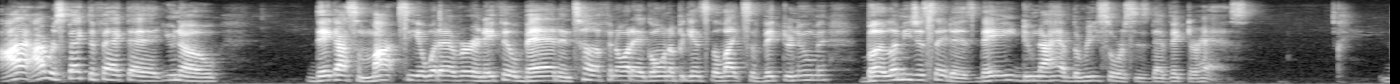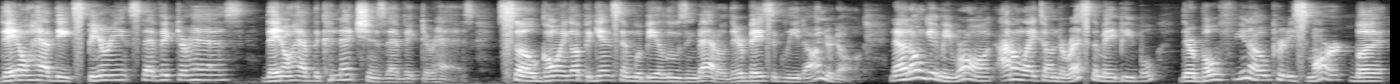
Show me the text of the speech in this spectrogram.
I I respect the fact that, you know, they got some moxie or whatever and they feel bad and tough and all that going up against the likes of Victor Newman. But let me just say this they do not have the resources that Victor has. They don't have the experience that Victor has. They don't have the connections that Victor has. So going up against him would be a losing battle. They're basically the underdog. Now, don't get me wrong. I don't like to underestimate people. They're both, you know, pretty smart, but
